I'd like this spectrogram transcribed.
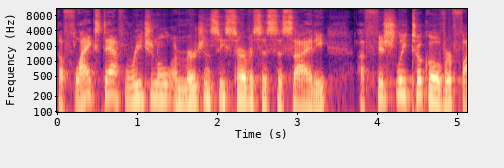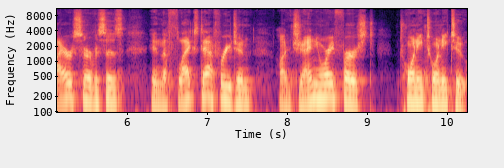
the Flagstaff Regional Emergency Services Society officially took over fire services in the Flagstaff region on January 1st, 2022.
